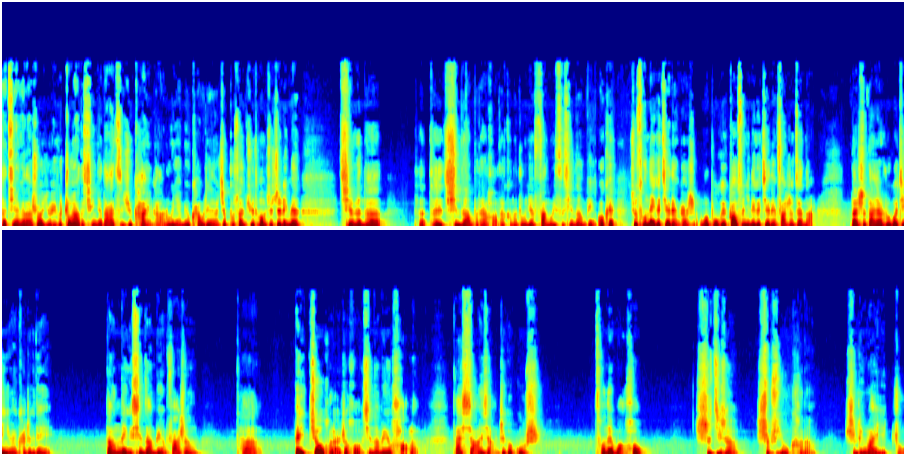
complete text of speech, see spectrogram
在提前跟他说，有一个重要的情节，大家仔细去看一看。如果你还没有看过这电影，这不算剧透。就这里面，勤奋他他他心脏不太好，他可能中间犯过一次心脏病。OK，就从那个节点开始，我不会告诉你那个节点发生在哪儿。但是大家如果进影院看这个电影，当那个心脏病发生，他被救回来之后，心脏病又好了，大家想一想这个故事，从那往后，实际上是不是有可能是另外一种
